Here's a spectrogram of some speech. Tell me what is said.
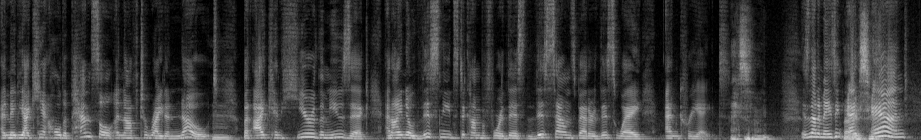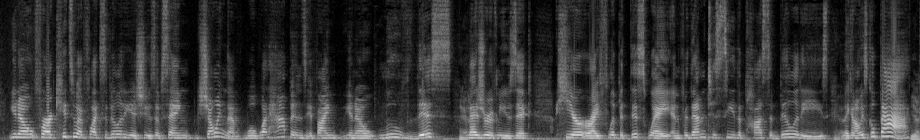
and maybe I can't hold a pencil enough to write a note, mm. but I can hear the music and I know this needs to come before this, this sounds better this way, and create. Excellent. Isn't that amazing? That and, is, yeah. and you know, for our kids who have flexibility issues, of saying, showing them, well, what happens if I, you know, move this Yeah. measure of music here or I flip it this way, and for them to see the possibilities, Yeah. and they can always go back. Yeah.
